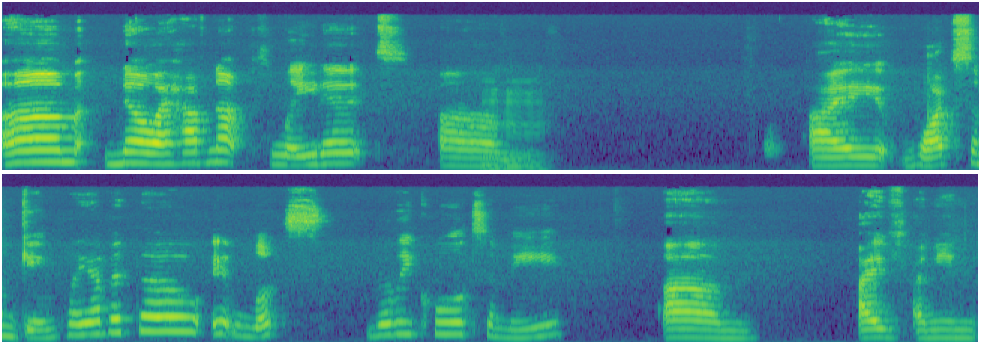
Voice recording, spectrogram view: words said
Um, no, I have not played it. Um, Mhm. I watched some gameplay of it though. It looks really cool to me. Um, I've, I mean,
